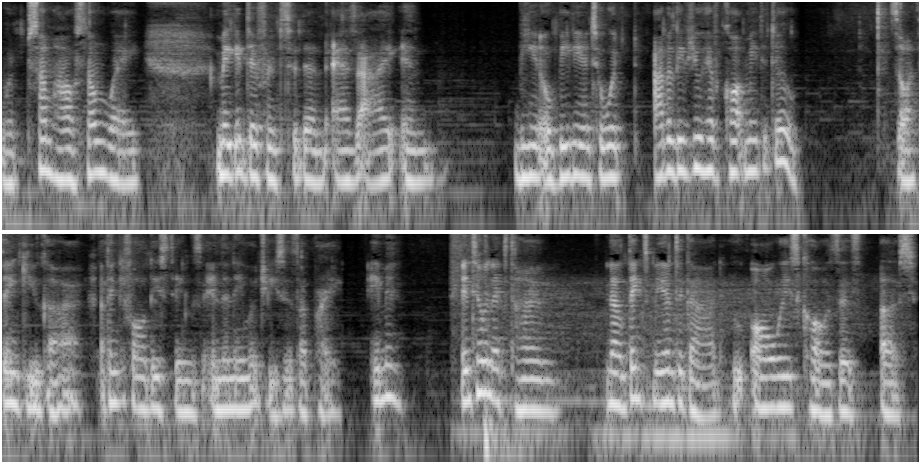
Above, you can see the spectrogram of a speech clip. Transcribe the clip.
would somehow, some way, make a difference to them as I am being obedient to what I believe you have called me to do. So I thank you, God. I thank you for all these things. In the name of Jesus, I pray. Amen. Until next time, now thanks be unto God who always causes us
